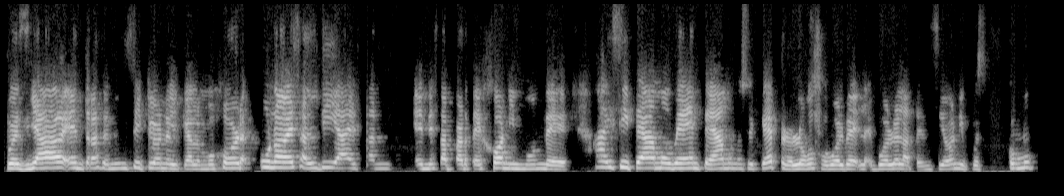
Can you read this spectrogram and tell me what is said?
pues ya entras en un ciclo en el que a lo mejor una vez al día están en esta parte de honeymoon de, ay, sí, te amo, ven, te amo, no sé qué, pero luego se vuelve, vuelve la tensión y pues, ¿cómo?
